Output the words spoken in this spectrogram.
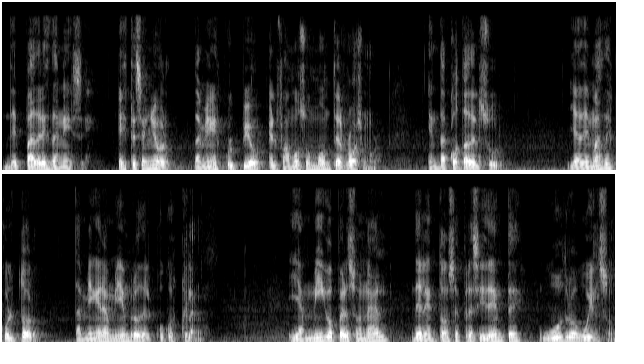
de padres daneses. Este señor también esculpió el famoso monte Rushmore, en Dakota del Sur, y además de escultor, también era miembro del Ku Klux Klan y amigo personal del entonces presidente Woodrow Wilson,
